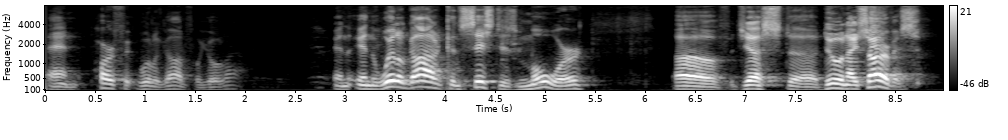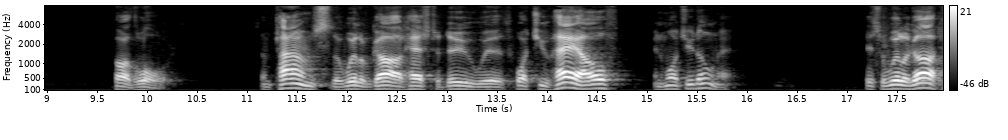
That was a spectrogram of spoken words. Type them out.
and perfect will of God for your life. And, and the will of God consists is more of just uh, doing a service for the Lord. Sometimes the will of God has to do with what you have and what you don't have. It's the will of God.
